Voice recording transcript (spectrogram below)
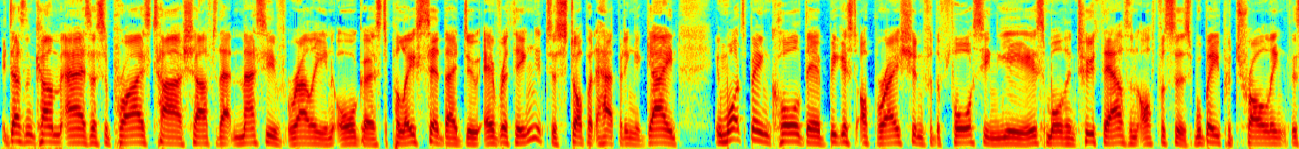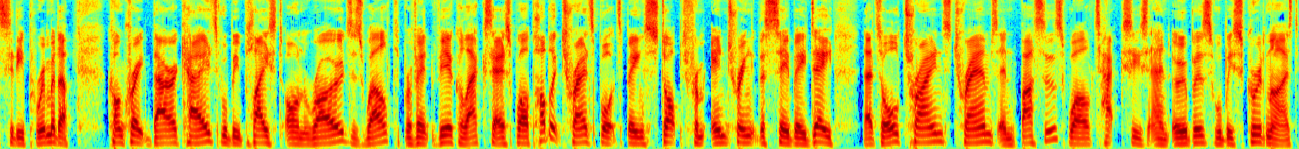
It doesn't come as a surprise, Tash, after that massive rally in August. Police said they'd do everything to stop it happening again. In what's being called their biggest operation for the force in years, more than 2,000 officers will be patrolling the city perimeter. Concrete barricades will be placed on roads as well to prevent vehicle access, while public transport's being stopped from entering the CBD. That's all trains, trams, and buses, while taxis and Ubers will be scrutinised.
